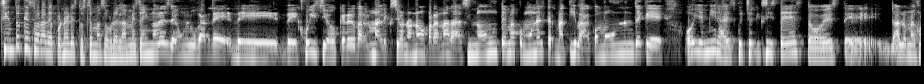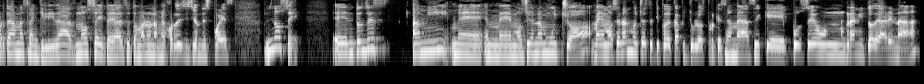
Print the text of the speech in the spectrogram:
siento que es hora de poner estos temas sobre la mesa y no desde un lugar de, de, de, juicio, querer darle una lección o no, para nada, sino un tema como una alternativa, como un de que, oye, mira, escuché que existe esto, este, a lo mejor te da más tranquilidad, no sé, te hace tomar una mejor decisión después, no sé. Entonces, a mí me, me, emociona mucho, me emocionan mucho este tipo de capítulos porque se me hace que puse un granito de arena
